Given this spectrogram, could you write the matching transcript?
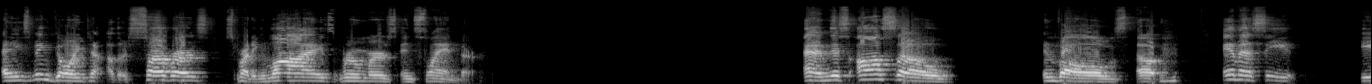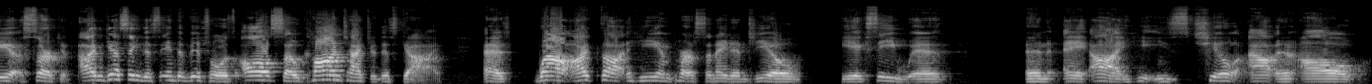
And he's been going to other servers, spreading lies, rumors, and slander. And this also involves uh, MSC the circuit. I'm guessing this individual has also contacted this guy as, wow, I thought he impersonated Geo EXE with an AI. He's chill out and I'll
